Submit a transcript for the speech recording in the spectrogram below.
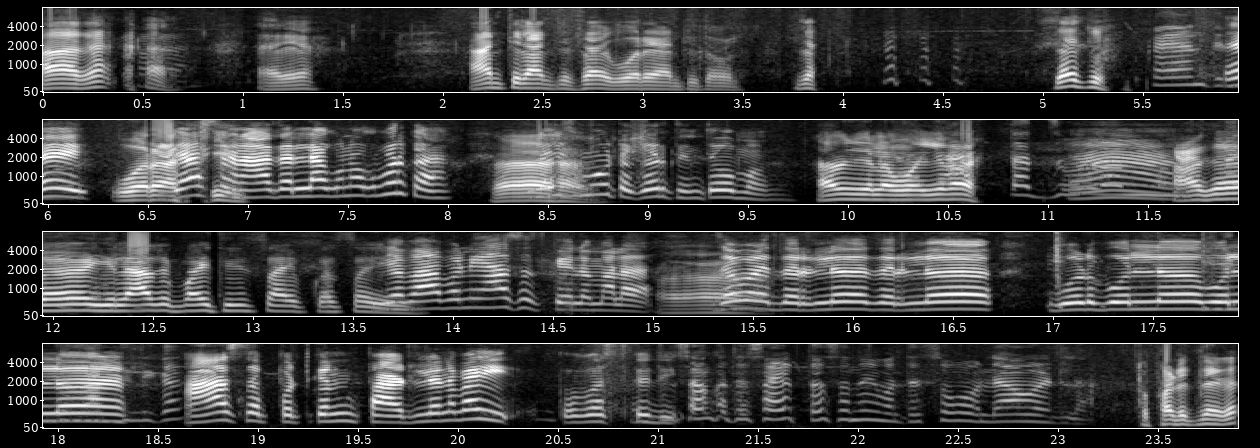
हा का? अरे. आणतील आणतील साहेब वर आणतील तो जा जा तू? काय आणते ए, वर जास्त आणतील नादाला लागू नको बरं का? हा. लयच मोठं करतील तो मग. हिला हिला हा. अगं हिला अजून माहिती नाही साहेब कसं या आहे बाबाने असंच केलं मला. हा. जवळ धरलं धरलं गोड बोललं बोललं. असं पटकन फाडलं ना बाई का बस कधी. सांग ते साहेब तसं नाही म्हणते लय आवडला. तो फाडत नाही का?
